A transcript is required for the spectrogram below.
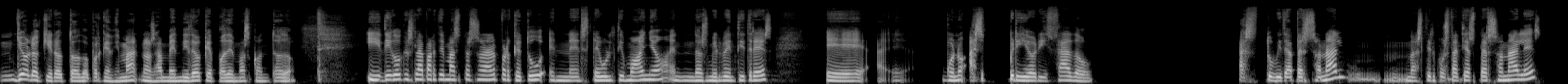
yo lo quiero todo, porque encima nos han vendido que podemos con todo. Y digo que es la parte más personal porque tú en este último año, en 2023, eh, eh, bueno, has priorizado tu vida personal, unas circunstancias personales.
